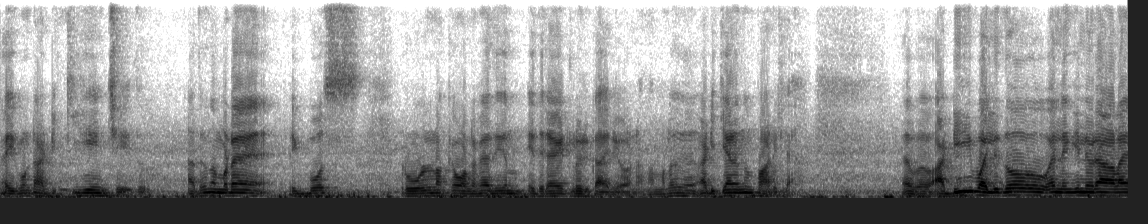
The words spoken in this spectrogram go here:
കൈകൊണ്ട് അടിക്കുകയും ചെയ്തു. അത് നമ്മുടെ ബിഗ് ബോസ് റൂളിനൊക്കെ വളരെയധികം എതിരായിട്ടുള്ളൊരു കാര്യമാണ്. നമ്മൾ അടിക്കാനൊന്നും പാടില്ല. അടി വലുതോ അല്ലെങ്കിൽ ഒരാളെ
